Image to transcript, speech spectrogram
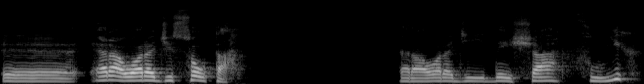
é, era a hora de soltar, era a hora de deixar fluir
